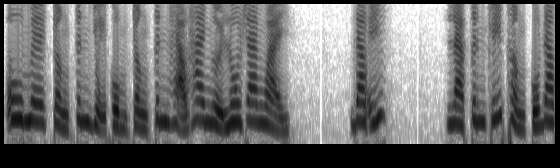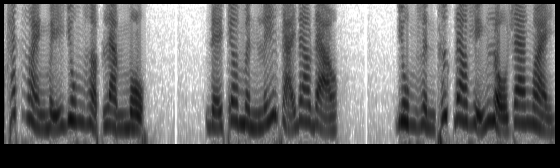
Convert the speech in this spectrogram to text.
U Mê, Trần Tinh Duệ cùng Trần Tinh Hạo hai người lui ra ngoài. Đao ý là tinh khí thần của đao khách hoàng mỹ dung hợp làm một. Để cho mình lý giải đao đạo. Dùng hình thức đao hiển lộ ra ngoài.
